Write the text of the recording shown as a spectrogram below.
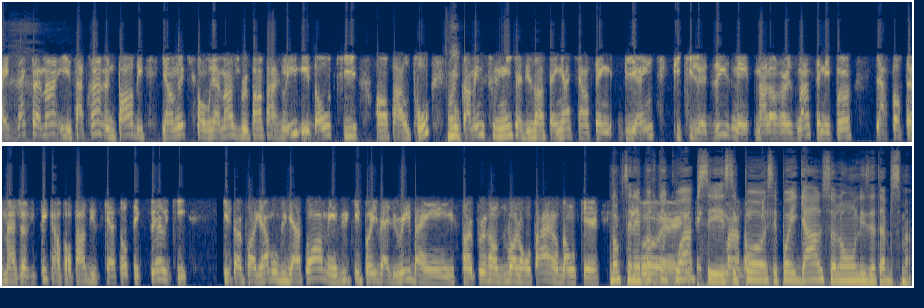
Exactement, et ça prend une part des il y en a qui sont vraiment je veux pas en parler et d'autres qui en parlent trop. Il faut quand même souligner qu'il y a des enseignants qui enseignent bien puis qui le disent mais malheureusement ce n'est pas la forte majorité quand on parle d'éducation sexuelle qui, est un programme obligatoire, mais vu qu'il n'est pas évalué, ben c'est un peu rendu volontaire. Donc euh, donc c'est n'importe euh, quoi, puis c'est c'est pas euh, c'est pas égal selon les établissements.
